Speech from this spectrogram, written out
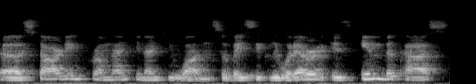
uh, starting from 1991. So basically, whatever is in the past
